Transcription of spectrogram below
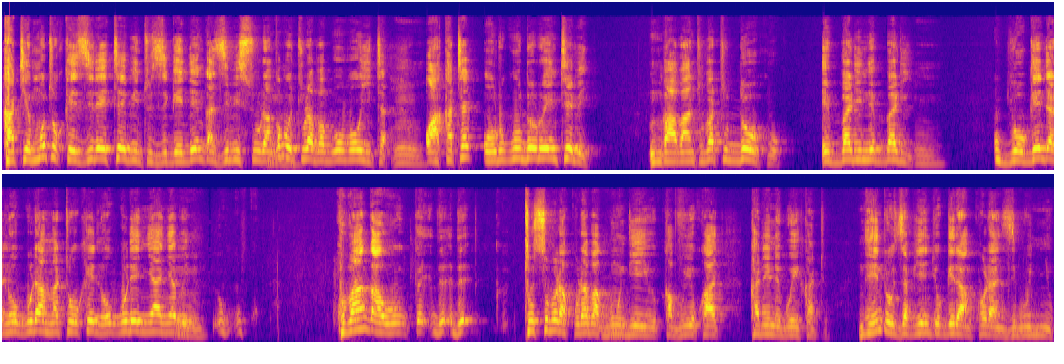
kati emotoka ezireeta ebintu zigende nga zibisuula nga bwe tulaba bwoba oyita akata oluguudo lw'entebe ng'abantu batudde okwo ebbali n'ebbali. Gyogenda n'ogula amatooke n'ogula ennyaanya kubanga tosobola kulaba gundi eyo kavuyo ka- kanene bwe kato. Naye ndowooza byenjogera nkola nzibu nnyo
